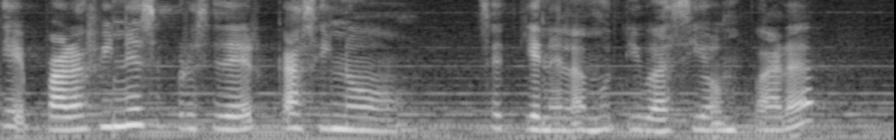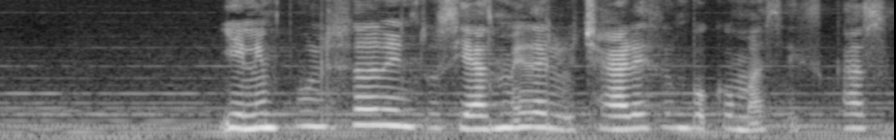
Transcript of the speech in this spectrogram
que para fines de proceder casi no se tiene la motivación para y el impulso de entusiasmo y de luchar es un poco más escaso.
